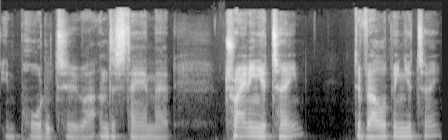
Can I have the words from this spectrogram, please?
important to uh, understand that training your team, developing your team,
